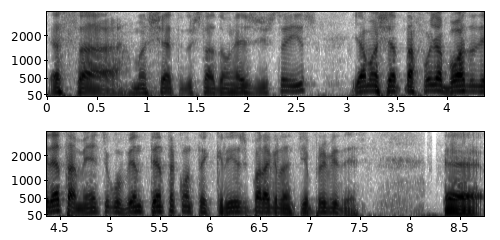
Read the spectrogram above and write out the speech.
essa manchete do Estadão registra isso. E a manchete da Folha aborda diretamente: o governo tenta conter crise para garantir a Previdência. É,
